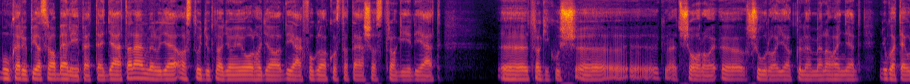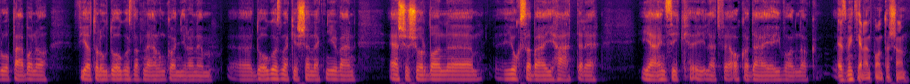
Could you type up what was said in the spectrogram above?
munkaerőpiacra belépett egyáltalán, mert ugye azt tudjuk nagyon jól, hogy a diák foglalkoztatás az tragédiát, ö, tragikus ö, sorol, ö, súrolja különben, ahányed Nyugat-Európában a fiatalok dolgoznak, nálunk annyira nem ö, dolgoznak, és ennek nyilván elsősorban ö, jogszabályi háttere hiányzik, illetve akadályai vannak. Ez mit jelent pontosan?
